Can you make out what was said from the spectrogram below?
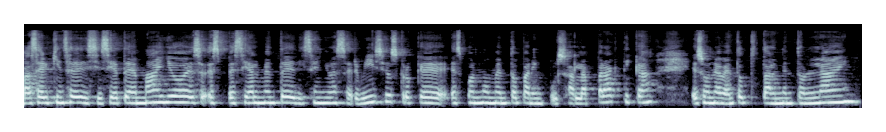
Va a ser el 15 y 17 de mayo, es especialmente de diseño de servicios. Creo que es buen momento para impulsar la práctica. Es un evento totalmente online.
